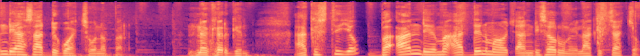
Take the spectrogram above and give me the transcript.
እንዲያሳድጓቸው ነበር። ነገር ግን አክስትየው በአንድ የማዕድን ማውጫ እንዲሰሩ ነው የላከቻቸው።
